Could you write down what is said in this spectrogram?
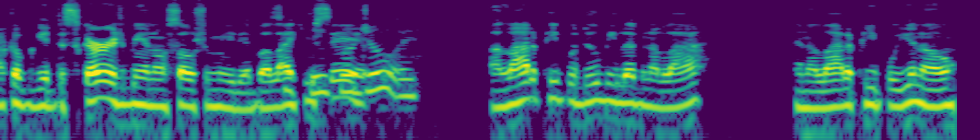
I could get discouraged being on social media, but like you said, joy. a lot of people do be living a lie and a lot of people you know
